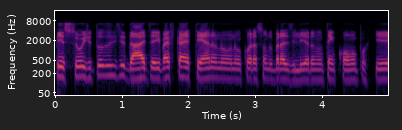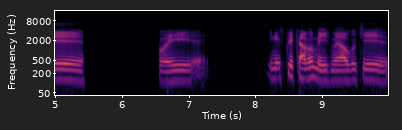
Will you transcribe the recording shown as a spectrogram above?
pessoas de todas as idades, aí vai ficar eterno no, no coração do brasileiro, não tem como, porque foi é, inexplicável mesmo, é algo que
